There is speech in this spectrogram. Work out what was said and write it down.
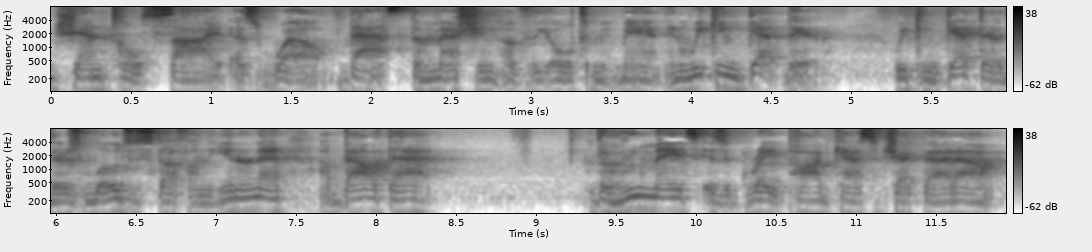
gentle side as well. That's the meshing of the ultimate man. And we can get there. We can get there. There's loads of stuff on the internet about that. The Roommates is a great podcast to check that out.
